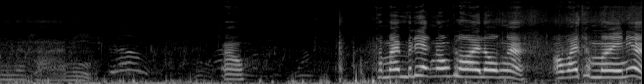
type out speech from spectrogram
นี่นะคะนี่ เอาทำไมไม่เรียกน้องพลอยลงอะ เอาไว้ทำไมเนี่ย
